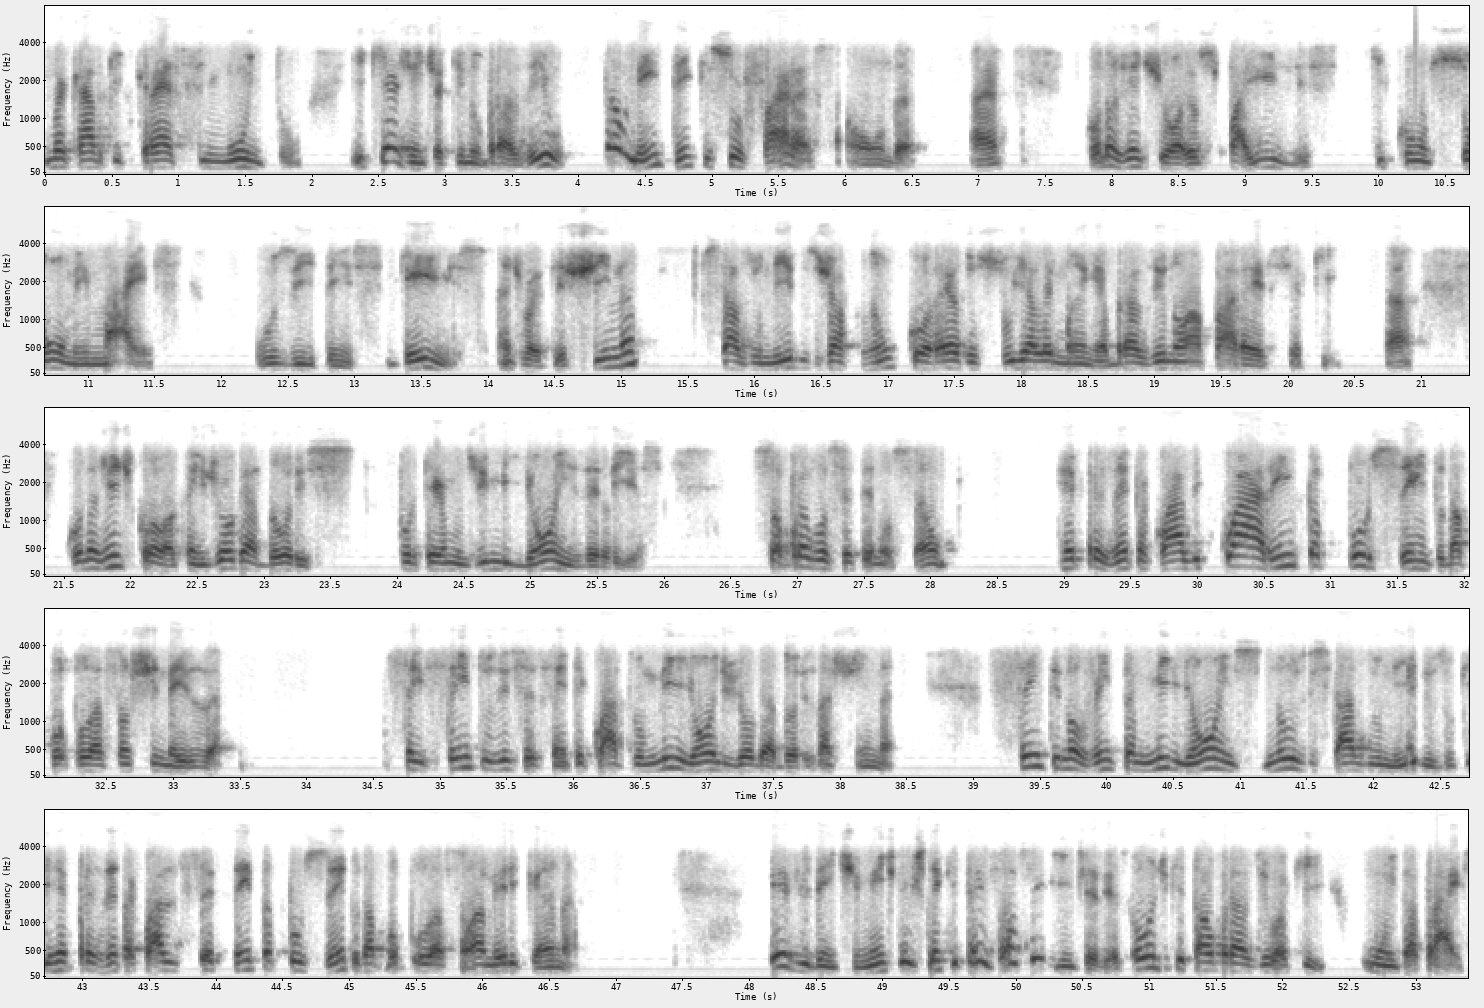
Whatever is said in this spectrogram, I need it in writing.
um mercado que cresce muito e que a gente aqui no Brasil também tem que surfar essa onda. Né? Quando a gente olha os países que consomem mais os itens games, a gente vai ter China, Estados Unidos, Japão, Coreia do Sul e Alemanha. O Brasil não aparece aqui. Tá? Quando a gente coloca em jogadores por termos de milhões, Elias, só para você ter noção, representa quase 40% da população chinesa. 664 milhões de jogadores na China. 190 milhões nos Estados Unidos, o que representa quase 70% da população americana. Evidentemente que a gente tem que pensar o seguinte, Elias, onde que está o Brasil aqui? Muito atrás.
